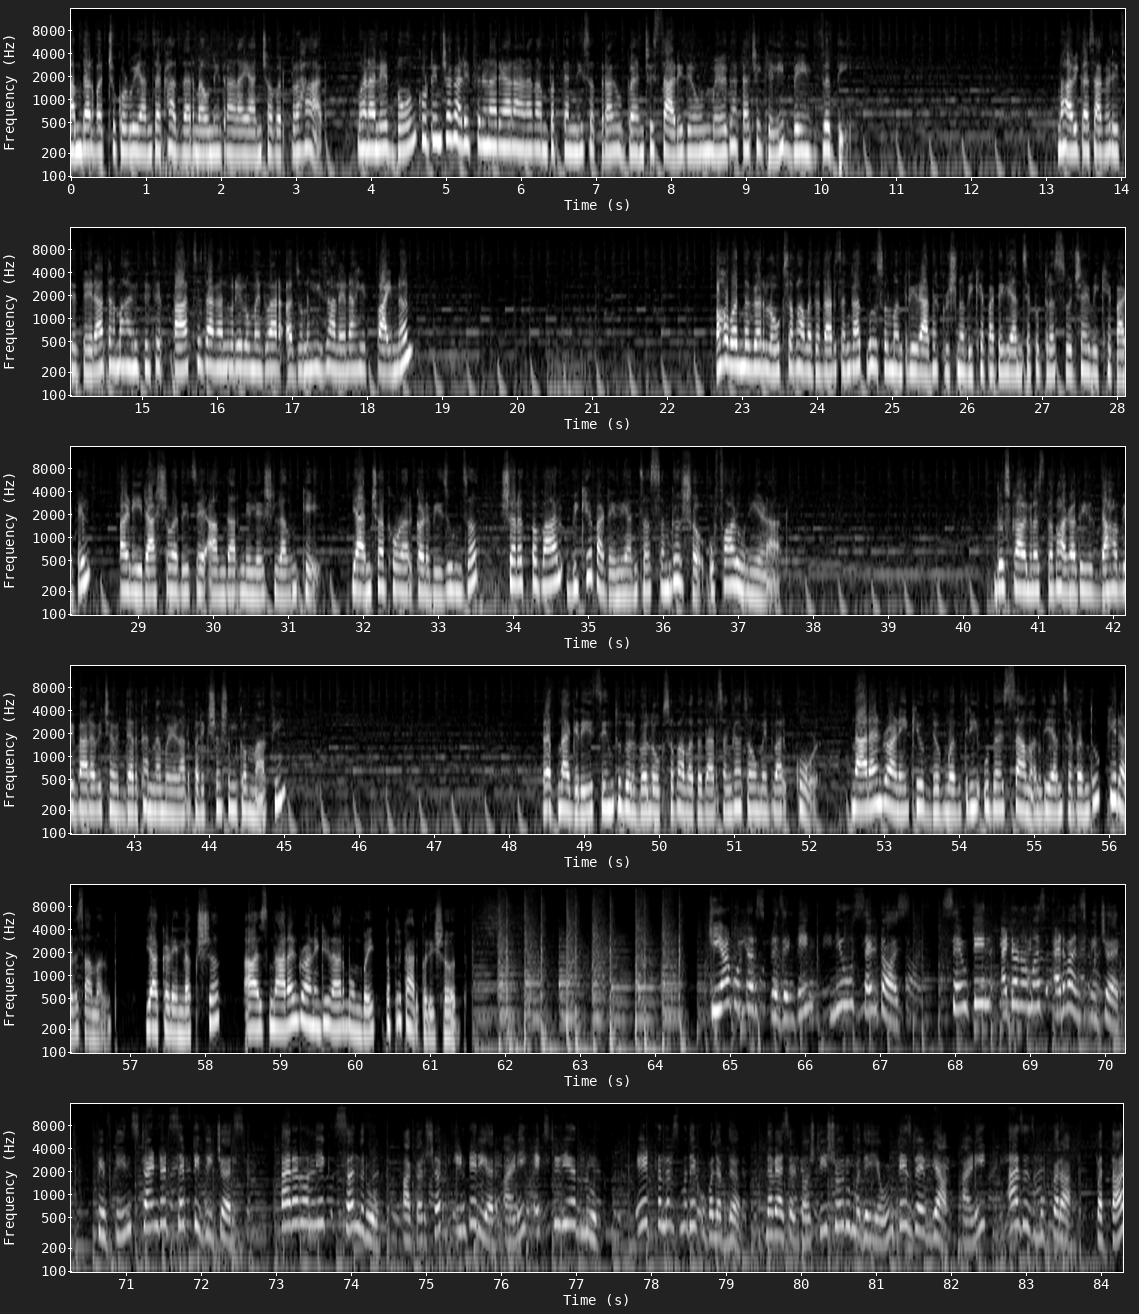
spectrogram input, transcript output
आमदार बच्चू कडू यांचा खासदार नवनीत राणा यांच्यावर प्रहार. म्हणाले दोन कोटींच्या गाडीत फिरणाऱ्या राणा दाम्पत्यांनी सतरा रुपयांची साडी देऊन मेळघाटाची केली बेइज्जती. महाविकास आघाडीचे तेरा तर महायुतीचे पाच जागांवरील उमेदवार अजूनही झाले नाहीत फायनल अहमदनगर लोकसभा मतदारसंघात महसूल मंत्री राधाकृष्ण विखे पाटील यांचे पुत्र सुजय विखे पाटील आणि राष्ट्रवादीचे आमदार निलेश लंके यांच्यात होणार कडवी झुंज शरद पवार विखे पाटील यांचा संघर्ष उफाळून येणार. दुष्काळग्रस्त भागातील दहावी बारावीच्या विद्यार्थ्यांना मिळणार परीक्षा शुल्क माफी. रत्नागिरी सिंधुदुर्ग लोकसभा मतदारसंघाचा उमेदवार कोण? नारायण राणे की उद्योग मंत्री उदय सामंत यांचे बंधू किरण सामंत. याकडे लक्ष आज नारायण राणे घेणार मुंबईत पत्रकार परिषद. Kia Motors presenting new Seltos. 17 autonomous advanced feature, 15 standard safety features, panoramic sunroof आकर्षक इंटेरियर आणि एक्सटेरियर लुक एट कलर्समध्ये उपलब्ध. नव्या सेल्टॉसची शोरूममध्ये येऊन टेस्ट ड्राईव्ह घ्या आणि आजच बुक करा. पत्ता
